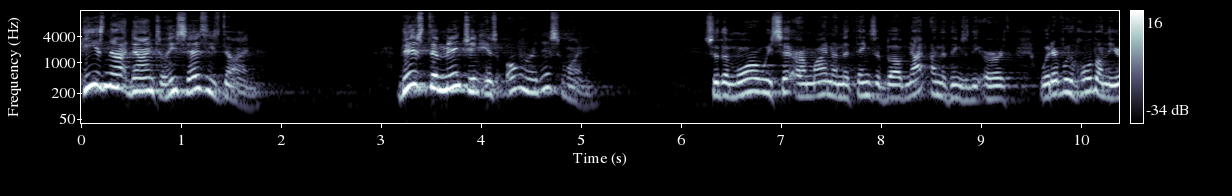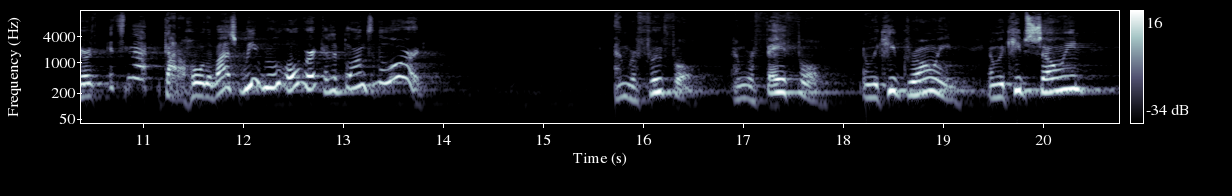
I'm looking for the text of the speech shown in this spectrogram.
He's not done till he says he's done. This dimension is over this one. So the more we set our mind on the things above, not on the things of the earth, whatever we hold on the earth, it's not got a hold of us. We rule over it because it belongs to the Lord. And we're fruitful and we're faithful and we keep growing and we keep sowing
